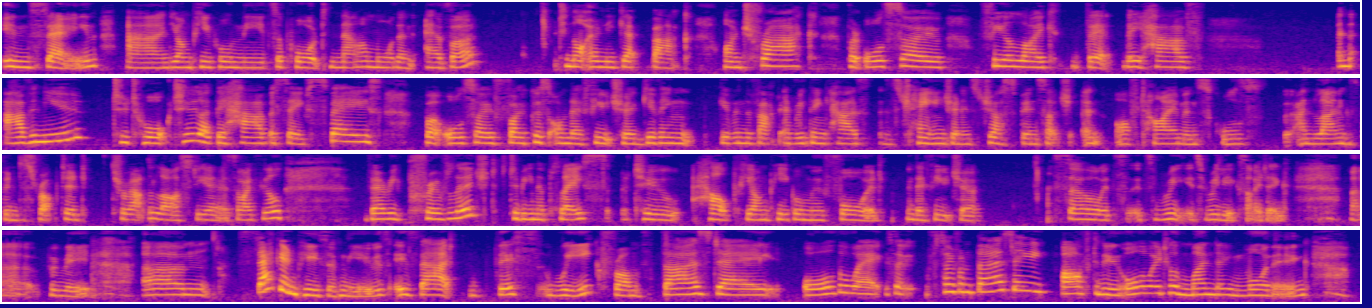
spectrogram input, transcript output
insane and young people need support now more than ever to not only get back on track but also feel like that they have an avenue to talk to like they have a safe space but also focus on their future giving given the fact everything has has changed and it's just been such an off time and schools and learning has been disrupted throughout the last year. So I feel very privileged to be in a place to help young people move forward in their future. So it's it's re- it's really exciting uh, for me. Um, second piece of news is that this week from Thursday all the way so so from Thursday afternoon all the way till Monday morning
